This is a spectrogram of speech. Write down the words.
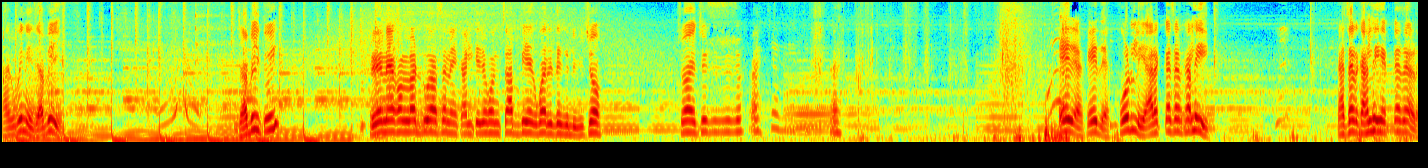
থাকবি নি যাবি যাবি তুই ট্রেন এখন লাড্ডু আসে নাই কালকে যখন চাপবি একবারই দেখে নিবি চ চ আয়, চ চ চ, চ আয়। আয়। এই দেখ এই দেখ পড়লি আর কাছাড় খালি। কাছাড় খালি এক কাছাড়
